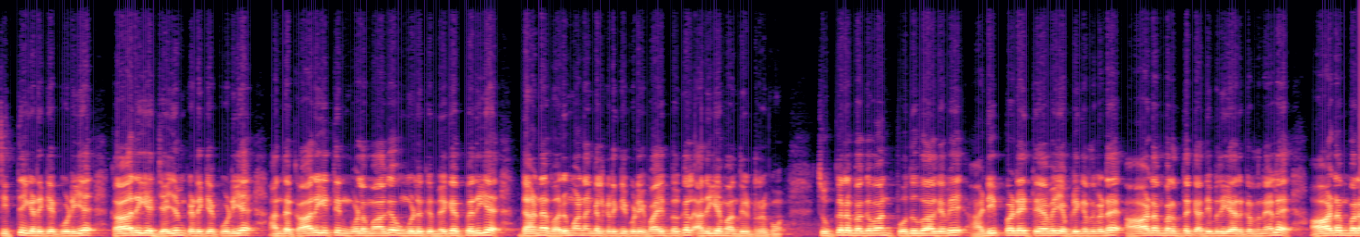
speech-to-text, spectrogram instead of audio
சித்தி கிடைக்கக்கூடிய காரிய ஜெயம் கிடைக்கக்கூடிய அந்த காரியத்தின் மூலமாக உங்களுக்கு மிகப்பெரிய தன வருமானங்கள் கிடைக்கக்கூடிய வாய்ப்புகள் அதிகமாக வந்துகிட்டு இருக்கும். சுக்கர பகவான் பொதுவாகவே அடிப்படை தேவை அப்படிங்கிறத விட ஆடம்பரத்துக்கு அதிபதியாக இருக்கிறதுனால ஆடம்பர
